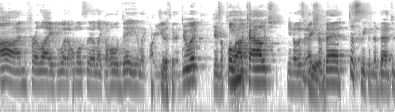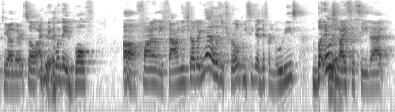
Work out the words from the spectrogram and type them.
on for like what almost uh, like a whole day. Like, are you guys gonna do it? There's a pull-out mm-hmm. couch. You know, there's an extra yeah. bed. Just sleep in the bed together. So I think yeah. when they both uh, finally found each other, yeah, it was a trope. We see that in different movies, but it was yeah. nice to see that.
